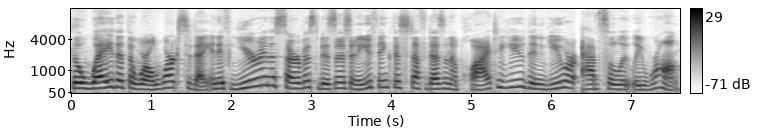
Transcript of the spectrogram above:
the way that the world works today. And if you're in a service business and you think this stuff doesn't apply to you, then you are absolutely wrong.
